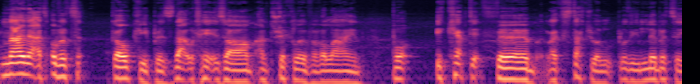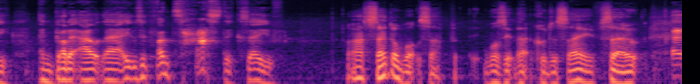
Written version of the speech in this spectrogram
nine out of goalkeepers that would hit his arm and trickle over the line, but he kept it firm, like Statue of Bloody Liberty, and got it out there. It was a fantastic save. I said on WhatsApp, was it that good a save? So, Uh,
